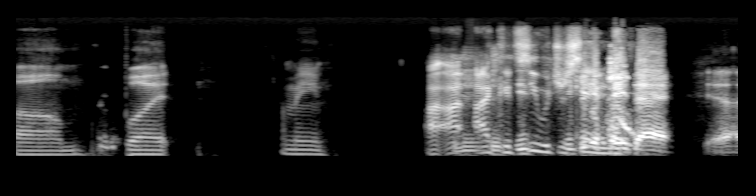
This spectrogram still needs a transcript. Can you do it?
Um, but I mean, I I, I could see what you're saying. That. Yeah.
